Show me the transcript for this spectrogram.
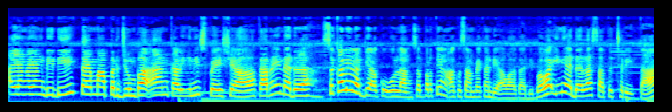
ayang-ayang Didi, tema perjumpaan kali ini spesial karena ini adalah sekali lagi aku ulang seperti yang aku sampaikan di awal tadi bahwa ini adalah satu cerita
